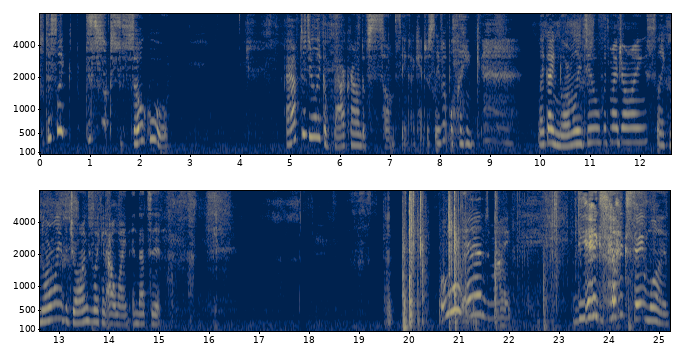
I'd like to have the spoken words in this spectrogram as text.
But this like, this looks so cool. I have to do like a background of something. I can't just leave it blank like I normally do with my drawings. Like normally the drawings is like an outline and that's it. Oh, and my, the exact same one.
